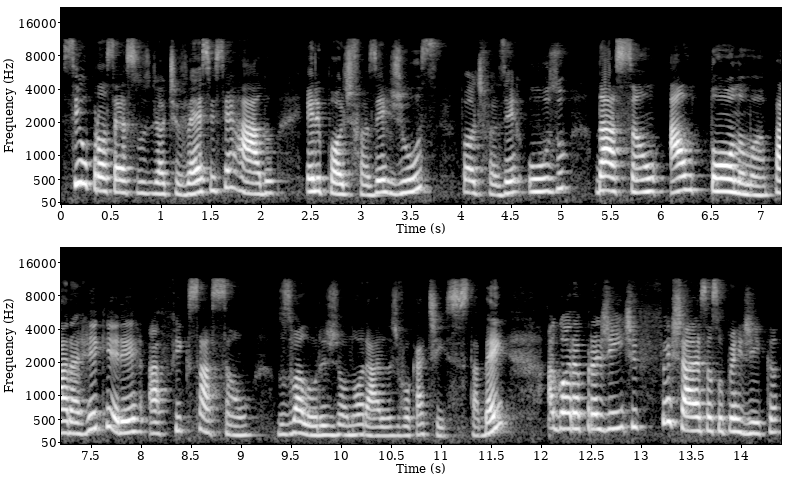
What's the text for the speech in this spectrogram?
se o processo já tivesse encerrado, ele pode fazer jus, pode fazer uso da ação autônoma para requerer a fixação dos valores de honorários advocatícios, tá bem? Agora, para a gente fechar essa super dica,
